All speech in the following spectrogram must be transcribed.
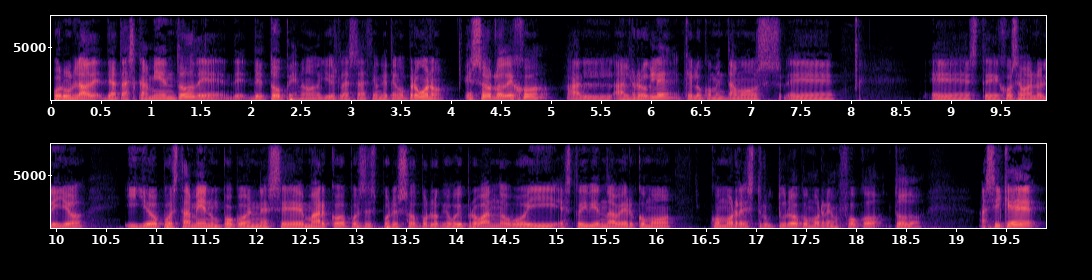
por un lado, de, atascamiento, de, de, tope, ¿no? Yo es la sensación que tengo. Pero bueno, eso lo dejo al, al Rogle, que lo comentamos eh, eh, este José Manuel y yo. Y yo, pues también, un poco en ese marco, pues es por eso por lo que voy probando, voy, estoy viendo a ver cómo, cómo reestructuro, cómo reenfoco todo. Así que,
